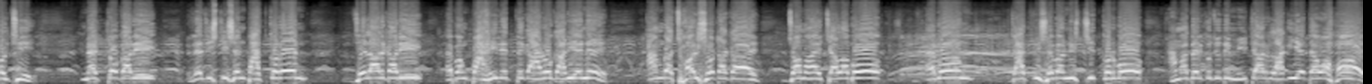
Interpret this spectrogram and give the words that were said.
বলছি মেট্রো গাড়ি রেজিস্ট্রেশন বাদ করেন, জেলার গাড়ি এবং বাহিরের থেকে আরও গাড়ি এনে আমরা ছয়শো টাকায় জমায় চালাবো এবং যাত্রী সেবা নিশ্চিত করব। আমাদেরকে যদি মিটার লাগিয়ে দেওয়া হয়,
